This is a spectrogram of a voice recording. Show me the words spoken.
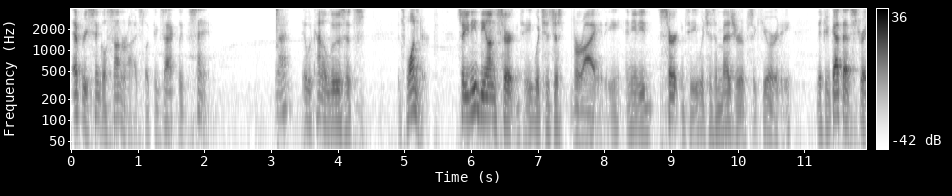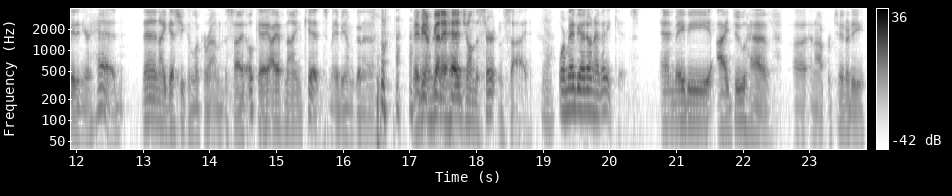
every single sunrise looked exactly the same, right, it would kind of lose its its wonder. So you need the uncertainty, which is just variety, and you need certainty, which is a measure of security. And if you've got that straight in your head, then I guess you can look around and decide, okay, I have nine kids. Maybe I'm gonna maybe I'm gonna hedge on the certain side, Yeah. or maybe I don't have any kids, and maybe I do have uh, an opportunity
